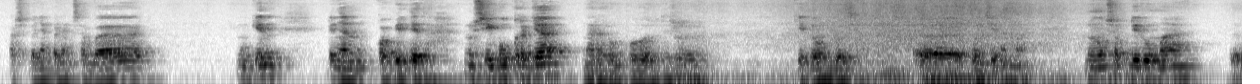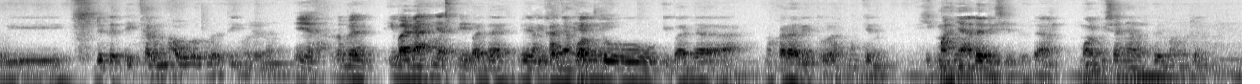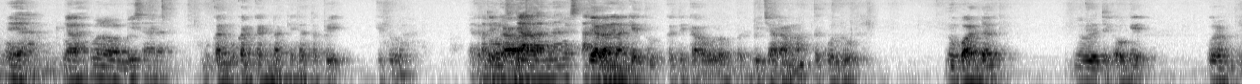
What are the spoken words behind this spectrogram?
harus banyak-banyak sabar mungkin dengan covid itu nu sibuk kerja nggak rumput Hmm. gitu untuk eh, kunci nama nu sok di rumah lebih deketi ke rumah Allah berarti udah iya lebih ibadahnya. Ibadah jadi banyak waktu ibadah maka dari itulah mungkin hikmahnya ada di situ dan mau bisa nyalakan mau iya nyalah pun nggak bisa ada. Bukan bukan kehendak kita tapi itulah. Ya, Ketika jalanan start jalan itu ketika Allah berbicara mah tekudu nu badak nyulitik oge kurang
